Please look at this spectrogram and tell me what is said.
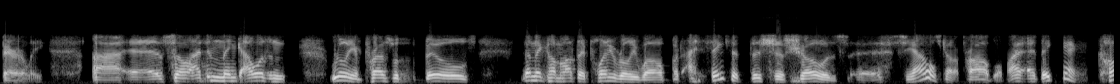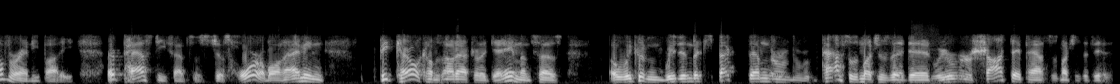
barely. Uh, so I didn't think I wasn't really impressed with the Bills. Then they come out, they play really well, but I think that this just shows uh, Seattle's got a problem. I, I, they can't cover anybody. Their pass defense is just horrible. And I mean, Pete Carroll comes out after the game and says, "Oh, we couldn't, we didn't expect them to pass as much as they did. We were shocked they passed as much as they did.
